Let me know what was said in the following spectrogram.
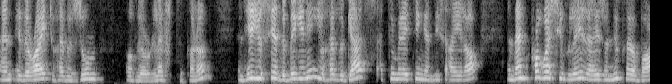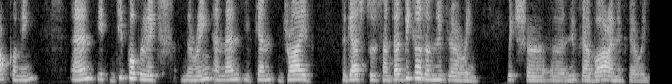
And at the right, you have a zoom of the left column. And here you see at the beginning, you have the gas accumulating at this ILR. And then progressively, there is a nuclear bar coming and it depopulates the ring. And then you can drive the gas to the center because of nuclear ring, which uh, uh, nuclear bar and nuclear ring.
